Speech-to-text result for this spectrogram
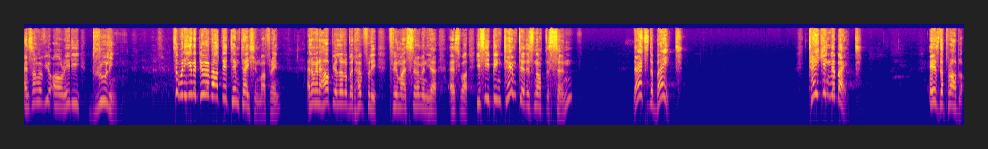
and some of you are already drooling. So what are you going to do about that temptation, my friend? And I'm going to help you a little bit, hopefully, through my sermon here as well. You see, being tempted is not the sin. That's the bait. Taking the bait is the problem.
